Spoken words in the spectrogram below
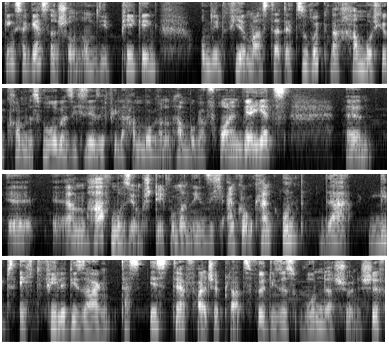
ging es ja gestern schon, um die Peking um den Viermaster, der zurück nach Hamburg gekommen ist, worüber sich sehr, sehr viele Hamburgerinnen und Hamburger freuen, der jetzt ähm, äh, am Hafenmuseum steht, wo man ihn sich angucken kann. Und da gibt es echt viele, die sagen, das ist der falsche Platz für dieses wunderschöne Schiff.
